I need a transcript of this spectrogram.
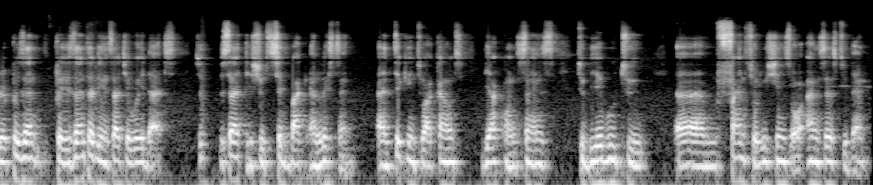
represent, presented in such a way that society should sit back and listen and take into account their concerns to be able to um, find solutions or answers to them.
